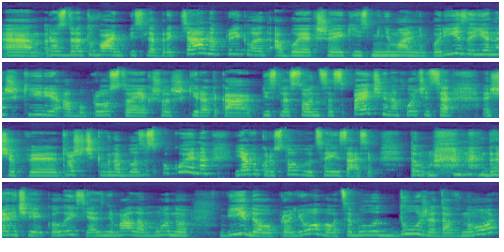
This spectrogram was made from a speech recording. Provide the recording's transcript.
Ем, Роздратувань після бриття, наприклад, або якщо якісь мінімальні порізи є на шкірі, або просто якщо шкіра така після сонця спечена, хочеться, е, щоб е, трошечки вона була заспокоєна, я використовую цей засіб. Тому, до речі, колись я знімала моновідео про нього. Це було дуже давно,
